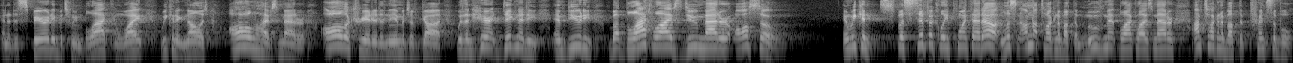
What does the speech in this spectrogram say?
and a disparity between black and white, we can acknowledge all lives matter. All are created in the image of God with inherent dignity and beauty, but black lives do matter also. And we can specifically point that out. And listen, I'm not talking about the movement, Black Lives Matter, I'm talking about the principle.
